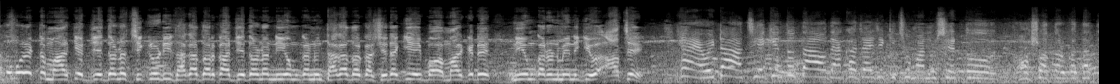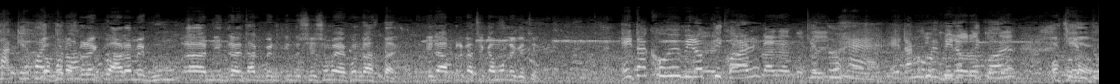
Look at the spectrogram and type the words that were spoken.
এত বড় একটা মার্কেট যে ধরনের সিকিউরিটি থাকা দরকার যে ধরনের নিয়ম কানুন থাকা দরকার সেটা কি এই মার্কেটে নিয়ম কানুন মেনে কি আছে? হ্যাঁ ওইটা আছে কিন্তু তাও দেখা যায় যে কিছু মানুষের তো অসতর্কতা থাকে হয়তো আপনারা একটু আরামে ঘুম আহ, নিদ্রায় থাকবেন কিন্তু সে সময় এখন রাস্তায় এটা আপনার কাছে কেমন লেগেছে? এটা খুবই বিরক্তিকর কিন্তু হ্যাঁ এটা খুবই বিরক্তিকর কষ্টদায়ক। কিন্তু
